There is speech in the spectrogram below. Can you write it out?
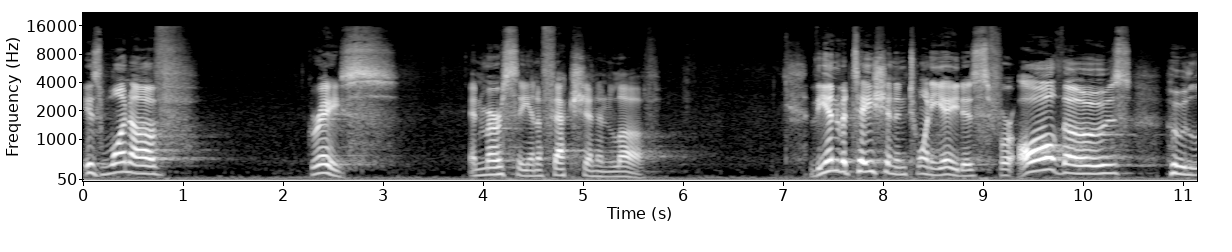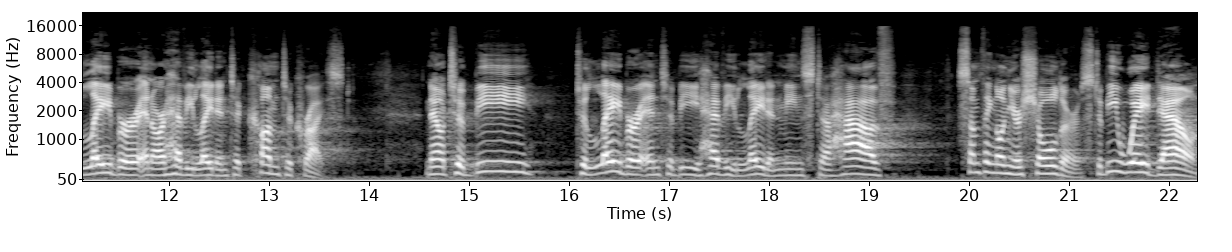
is one of grace and mercy and affection and love. The invitation in 28 is for all those who labor and are heavy laden to come to Christ. Now, to be, to labor and to be heavy laden means to have something on your shoulders, to be weighed down.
